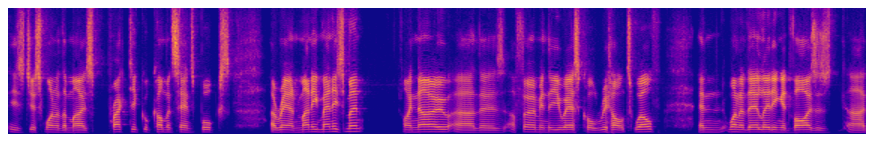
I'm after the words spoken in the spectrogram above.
is just one of the most practical, common sense books around money management. I know uh, there's a firm in the US called Ritholtz Wealth, and one of their leading advisors, uh,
